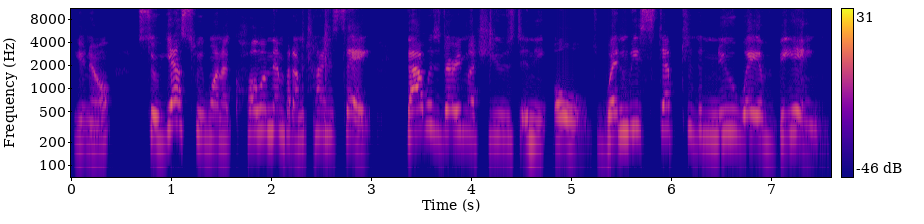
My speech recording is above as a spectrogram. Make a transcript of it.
you know? So, yes, we want to call on them, but I'm trying to say that was very much used in the old. When we step to the new way of being,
